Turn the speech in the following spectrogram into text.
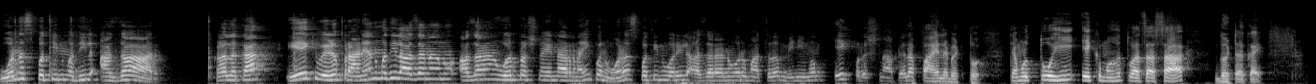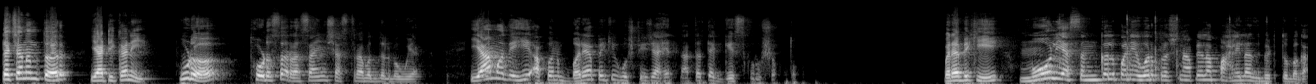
वनस्पतींमधील आजार. कळालं का? एक वेळ प्राण्यांमधील आजारांवर आजारांवर प्रश्न येणार नाही पण वनस्पतींवरील आजारांवर मात्र मिनिमम एक प्रश्न आपल्याला पाहायला भेटतो. त्यामुळे तोही एक महत्त्वाचा असा घटक आहे. त्याच्यानंतर या ठिकाणी पुढं थोडंसं रसायनशास्त्राबद्दल बघूया. यामध्येही आपण बऱ्यापैकी गोष्टी ज्या आहेत ना तर त्या गेस करू शकतो. बऱ्यापैकी मोल या संकल्पनेवर प्रश्न आपल्याला पाहायलाच भेटतो बघा.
